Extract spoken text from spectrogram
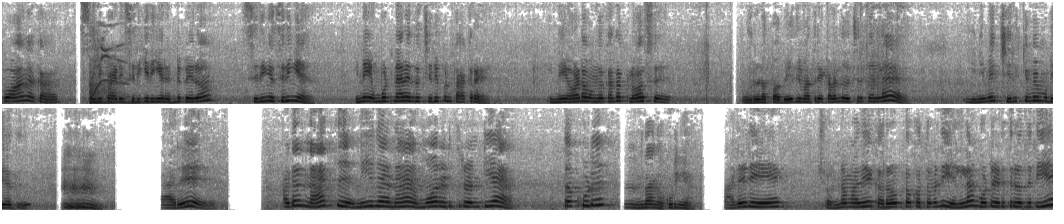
போங்கக்கா. சிரிப்பாடி சிரிக்கிறீங்க ரெண்டு பேரும். சிரிங்க சிரிங்க. இன்னும் எம்பிட்டு நேரம் இந்த சிரிப்புன்னு பார்க்குறேன் இன்னையோட உங்கள் கதை க்ளோஸு ஒரு டப்பா பேதி மாத்திரை கலந்து வச்சிருக்கேன்ல. இனிமேல் சிரிக்கவே முடியாது. யாரு? நாத்து நீதானே? மோர் எடுத்துட்டு வந்துட்டியா? இதை குடு. ம், இந்தாங்க குடிங்க. அடடே சொன்ன மாதிரியே கருவேப்பிலை கொத்தமல்லி எல்லாம் போட்டு எடுத்துட்டு வந்துட்டியே?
